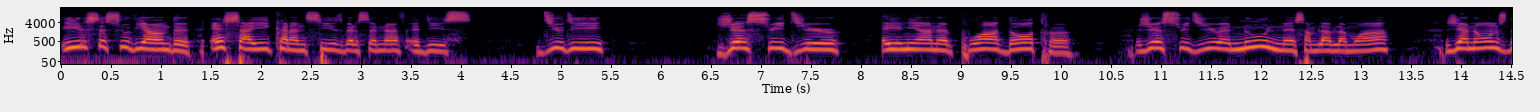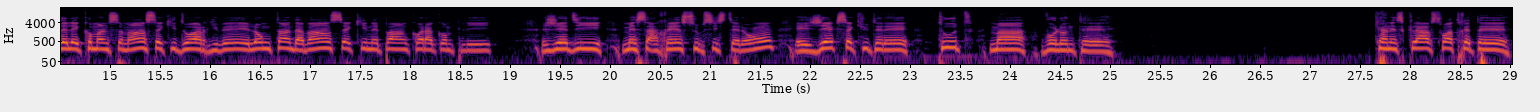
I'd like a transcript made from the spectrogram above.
il se souvient de Esaïe 46, versets 9 et 10. Dieu dit, Je suis Dieu et il n'y en a point d'autre. Je suis Dieu et nul n'est semblable à moi. J'annonce dès le commencement ce qui doit arriver, et longtemps d'avance ce qui n'est pas encore accompli. J'ai dit, mes arrêts subsisteront et j'exécuterai toute ma volonté. Qu'un esclave soit traité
